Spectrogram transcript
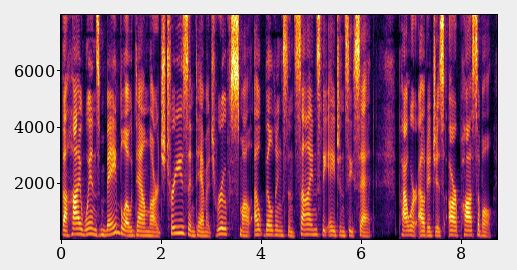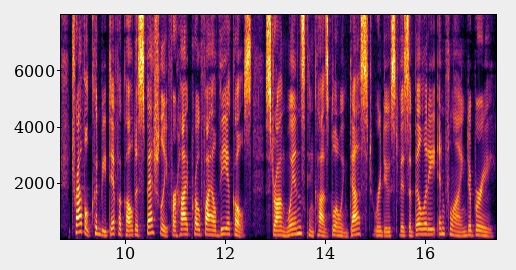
The high winds may blow down large trees and damage roofs, small outbuildings, and signs, the agency said. Power outages are possible. Travel could be difficult, especially for high profile vehicles. Strong winds can cause blowing dust, reduced visibility, and flying debris.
